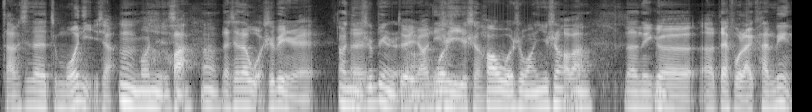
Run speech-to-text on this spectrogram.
咱们现在就模拟一下，嗯，模拟一下，嗯那现在我是病人，啊，你呃是病人，对，啊然后您我是医生，好，我是王医生，好吧那那个呃大夫来看病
